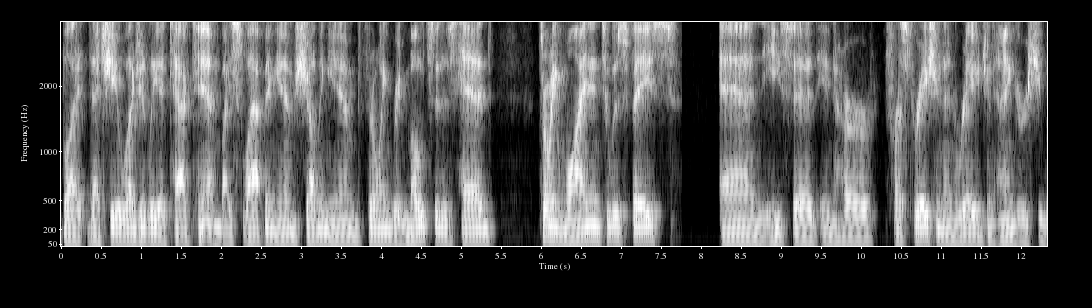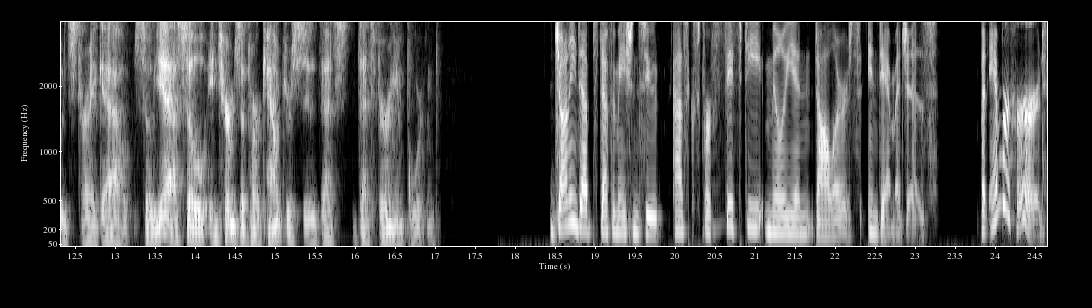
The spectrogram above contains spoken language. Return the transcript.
but that she allegedly attacked him by slapping him, shoving him, throwing remotes at his head, throwing wine into his face. And he said in her frustration and rage and anger, she would strike out. So yeah, so in terms of her countersuit, that's that's very important. Johnny Depp's defamation suit asks for $50 million in damages. But Amber Heard,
